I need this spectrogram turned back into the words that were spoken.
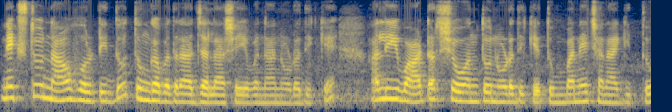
ನೆಕ್ಸ್ಟು ನಾವು ಹೊರಟಿದ್ದು ತುಂಗಭದ್ರಾ ಜಲಾಶಯವನ್ನು ನೋಡೋದಕ್ಕೆ. ಅಲ್ಲಿ ವಾಟರ್ ಶೋ ಅಂತೂ ನೋಡೋದಕ್ಕೆ ತುಂಬಾ ಚೆನ್ನಾಗಿತ್ತು.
